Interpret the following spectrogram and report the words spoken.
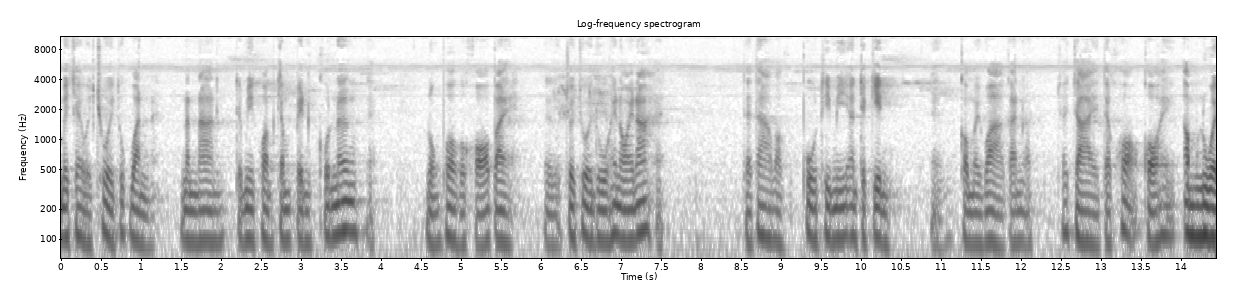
ไม่ใช่ว่าช่วยทุกวัน นานๆ จะมีความจำเป็นคนนึงหลวงพ่อก็ขอไปช่วยๆดูให้น้อยนะ แต่ถ้าว่าผู้ที่มีอันจะกิน ก็ไม่ว่ากันใช้จ่าย แต่ข้อขอให้อำนวย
